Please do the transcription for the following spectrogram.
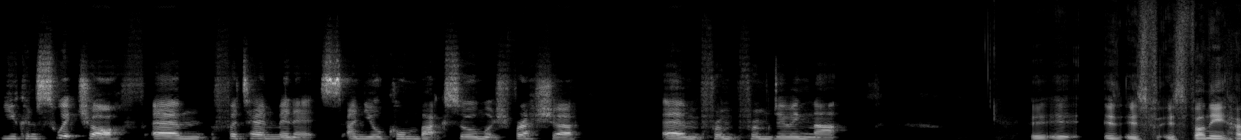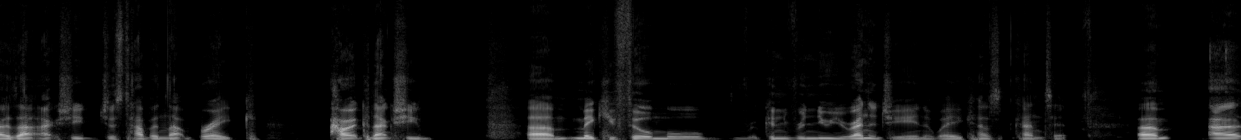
You can switch off um, for 10 minutes and you'll come back so much fresher um, from, from doing that. It, it, it's, it's funny how that actually just having that break, how it can actually um, make you feel more, can renew your energy in a way, can't it? Um, uh,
